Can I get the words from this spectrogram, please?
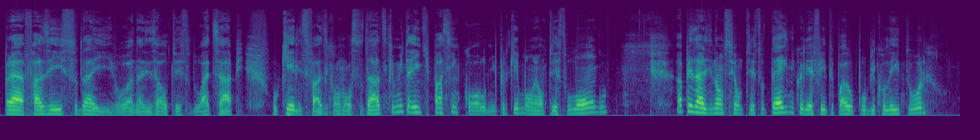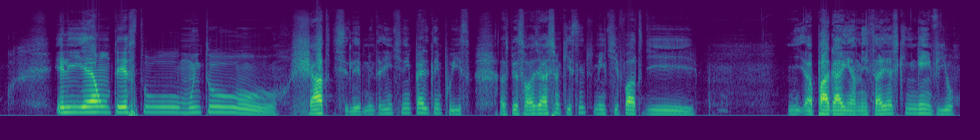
para fazer isso daí. Vou analisar o texto do WhatsApp, o que eles fazem com os nossos dados, que muita gente passa em column, porque bom, é um texto longo. Apesar de não ser um texto técnico, ele é feito para o público leitor. Ele é um texto muito chato de se ler. Muita gente nem perde tempo isso. As pessoas já acham que simplesmente o fato de apagarem a mensagem, acho que ninguém viu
